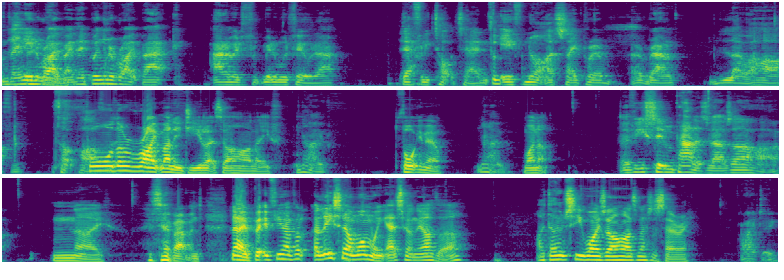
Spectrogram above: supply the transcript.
they need a right back. They bring in a right back and a midf- middle midfielder. Definitely top ten. if not, I'd say probably around lower half of top half. For the right money, do you let Zaha leave? no, 40 mil. no. Why not? Have you seen Palace without Zaha? No. It's never happened. No, but if you have Olise on one wing, Eze on the other, I don't see why Zaha's necessary. I do.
